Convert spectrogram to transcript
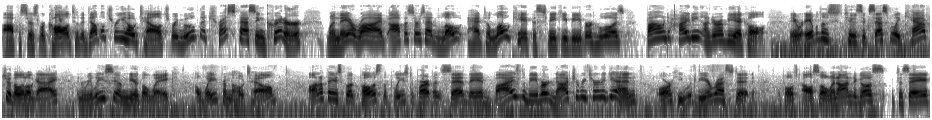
Officers were called to the Doubletree Hotel to remove the trespassing critter. When they arrived, officers had, had, to locate the sneaky beaver who was found hiding under a vehicle. They were able to, to successfully capture the little guy and release him near the lake, away from the hotel. On a Facebook post, the police department said they advised the beaver not to return again or he would be arrested. The post also went on to go to say,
